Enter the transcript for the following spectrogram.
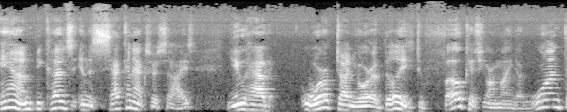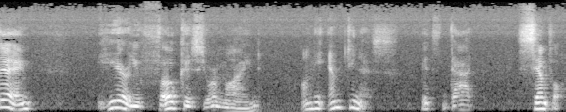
And because in the second exercise, you have worked on your ability to focus your mind on one thing, here you focus your mind on the emptiness. It's that simple.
